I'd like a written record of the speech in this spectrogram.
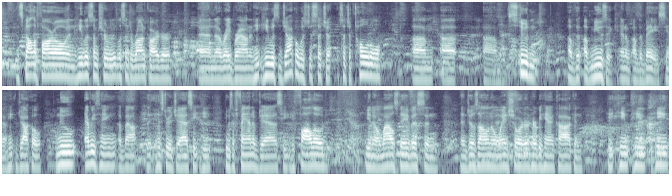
and Scott LaFaro, and he listened. I'm sure listened to Ron Carter and uh, Ray Brown, and he, he was Jaco was just such a such a total um, uh, um, student of the of music and of, of the bass. You know, he, Jaco knew everything about the history of jazz. He, he, he was a fan of jazz. He, he followed, you know, Miles Davis and, and Joe Zawinul, Wayne Shorter, and Herbie Hancock, and he, he, he, he,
